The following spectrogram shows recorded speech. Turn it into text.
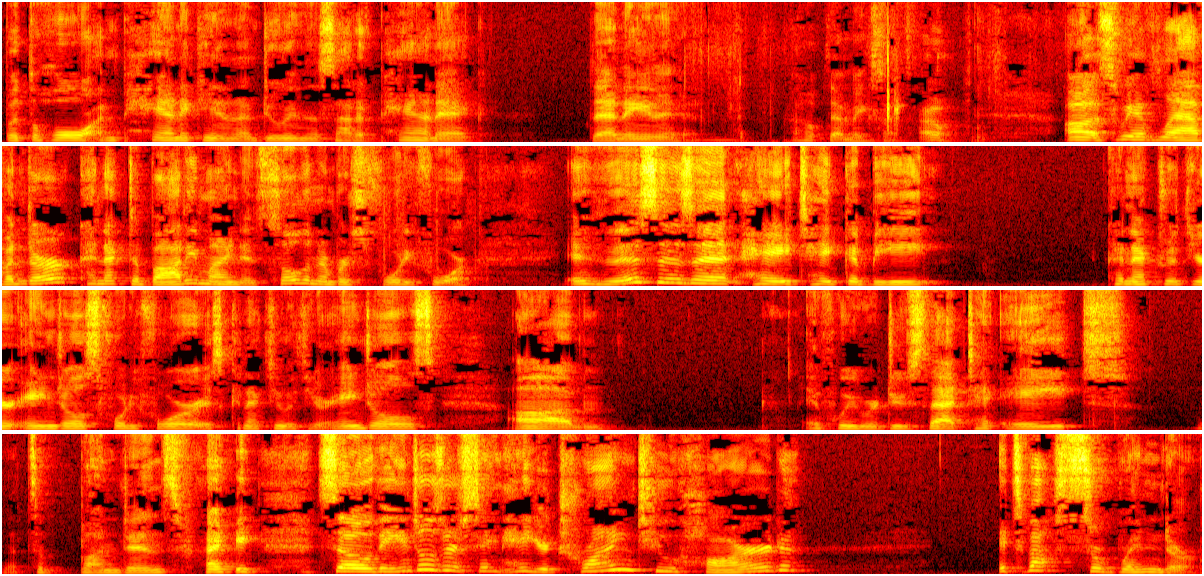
But the whole I'm panicking and I'm doing this out of panic, that ain't it. I hope that makes sense. Oh. Uh, so we have lavender, connect to body, mind, and soul. The number is 44. If this isn't, hey, take a beat, connect with your angels, 44 is connecting with your angels. Um, if we reduce that to eight, that's abundance, right? So the angels are saying, hey, you're trying too hard. It's about surrender.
